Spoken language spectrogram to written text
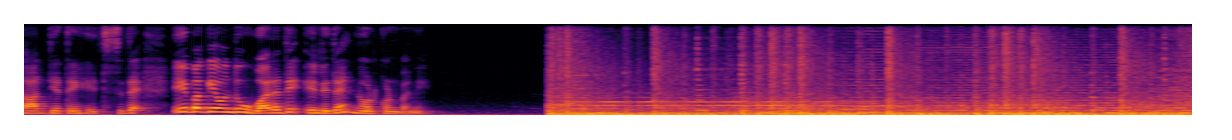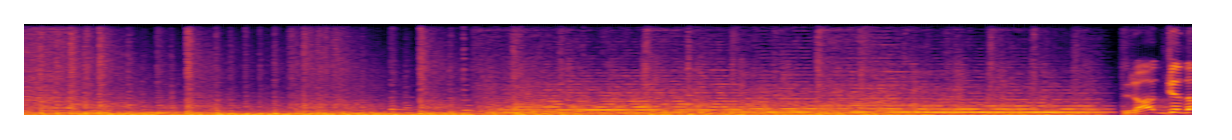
ಸಾಧ್ಯತೆ ಹೆಚ್ಚಿಸಿದೆ. ಈ ಬಗ್ಗೆ ಒಂದು ವರದಿ ಇಲ್ಲಿದೆ ನೋಡ್ಕೊಂಡು ಬನ್ನಿ. ರಾಜ್ಯದ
